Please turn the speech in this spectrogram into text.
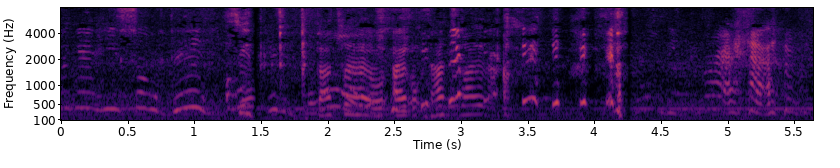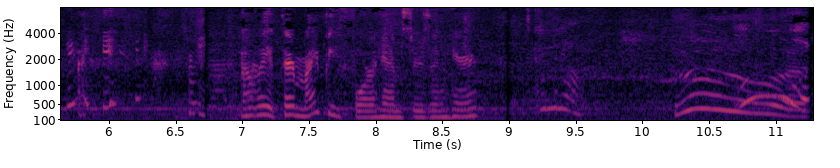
Look at he's so big. See, oh, that's why I, I, that's why. Crap. Oh wait, there might be four hamsters in here. it's coming out. Ooh. Ooh. Not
